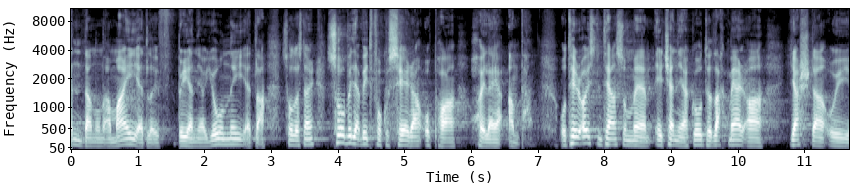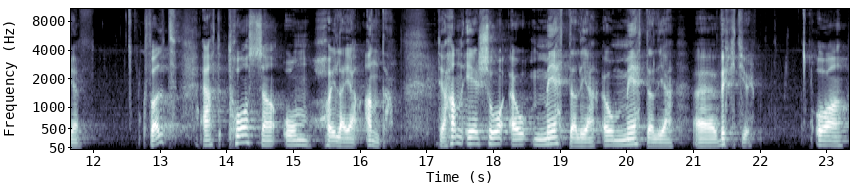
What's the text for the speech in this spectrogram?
endan av mai, eller i byrjan av juni, eller så løsner, så vil jeg vidt fokusere på høyleie andan. Og til øysten til som jeg kjenner jeg god til å lagt mer av hjertet og i kvöld, at tåsa om høyleie andan. Til han er så avmetelige, avmetelige uh, viktigur. Og,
